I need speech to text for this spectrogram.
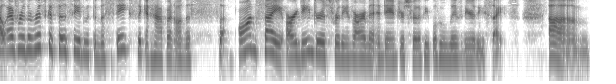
However, the risk associated with the mistakes that can happen on the on site are dangerous for the environment and dangerous for the people who live near these sites. Um,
